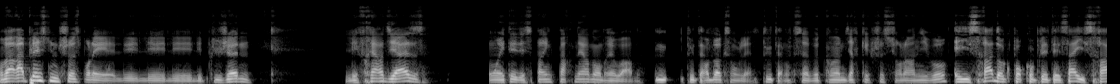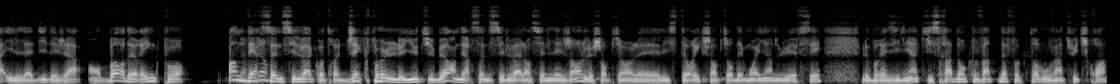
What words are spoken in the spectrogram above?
On va rappeler une chose pour les, les, les, les, plus jeunes. Les frères Diaz ont été des sparring partners d'André Ward Mm, tout à en fait. boxe anglaise. Tout à fait. Donc ça veut quand même dire quelque chose sur leur niveau. Et il sera donc pour compléter ça, il sera, il l'a dit déjà, en bordering pour Anderson Silva contre Jack Paul, le YouTuber. Anderson Silva, l'ancienne légende, le champion, l'historique champion des moyens de l'UFC, le Brésilien, qui sera donc 29 octobre ou 28, je crois,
